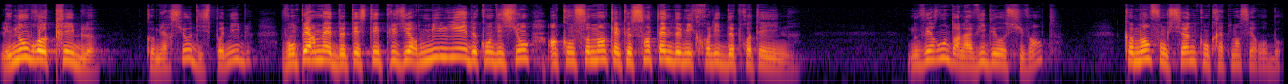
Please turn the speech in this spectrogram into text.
Les nombreux cribles commerciaux disponibles vont permettre de tester plusieurs milliers de conditions en consommant quelques centaines de microlitres de protéines. Nous verrons dans la vidéo suivante comment fonctionnent concrètement ces robots.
